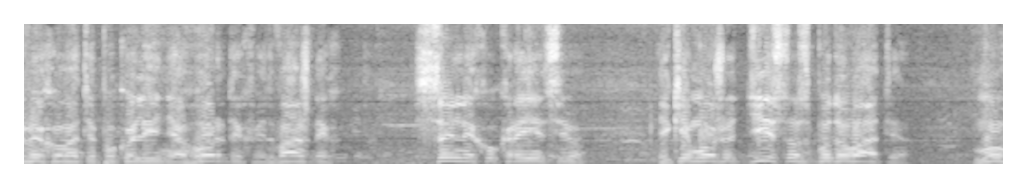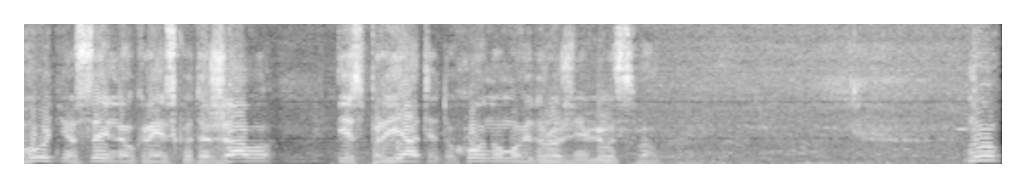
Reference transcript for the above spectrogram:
і виховати покоління гордих, відважних, сильних українців, які можуть дійсно збудувати могутню сильну українську державу і сприяти духовному відродженню людства. Ну,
